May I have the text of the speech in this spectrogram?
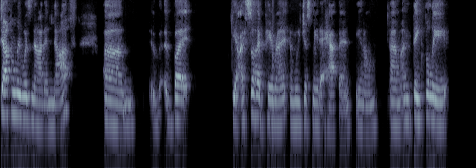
definitely was not enough. Um, but yeah, I still had to pay rent and we just made it happen, you know. Um, and thankfully,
